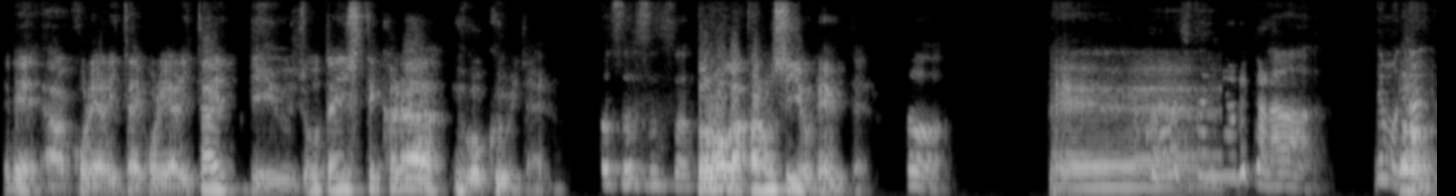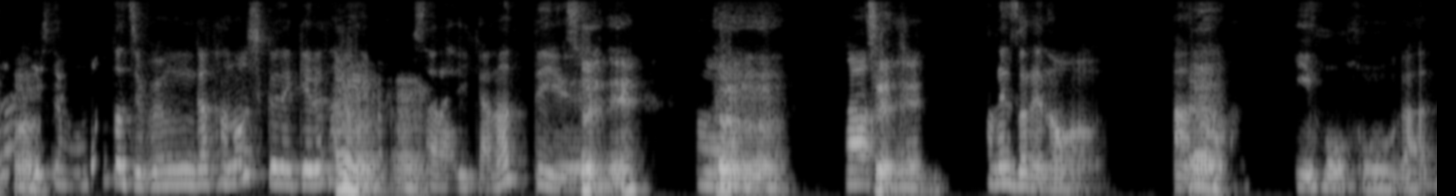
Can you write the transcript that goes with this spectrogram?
で、あ、これやりたい、これやりたいっていう状態にしてから動くみたいな。そうそうそうそう。その方が楽しいよね、みたいな。そうえこれは人によるから、でもうん何うにしてももっと自分が楽しくできるためにどうしたらいいかなっていうそうやね。のうんうん。がそうやね。それぞれのあの、うんいい方法が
